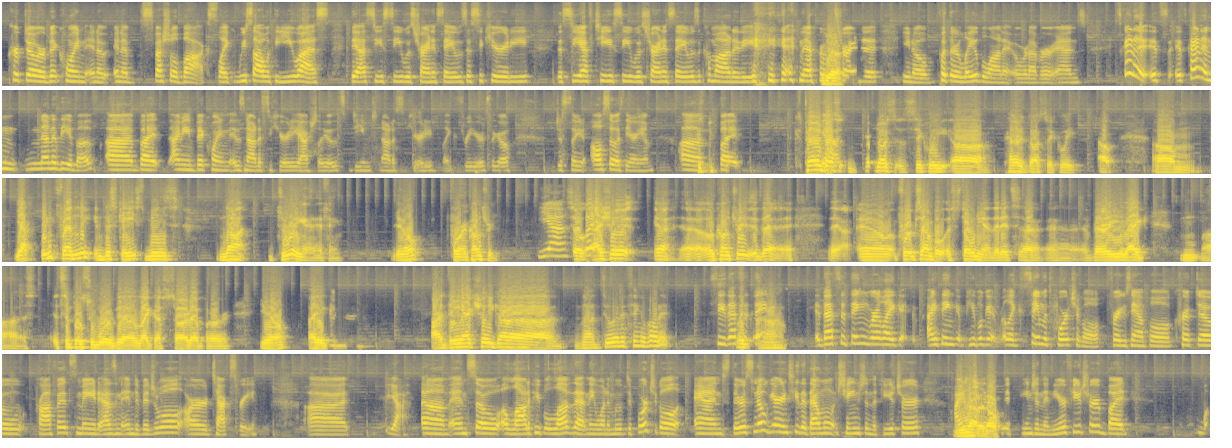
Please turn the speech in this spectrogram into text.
crypto or bitcoin in a in a special box. Like we saw with the US the SEC was trying to say it was a security. The CFTC was trying to say it was a commodity. And everyone's Yeah. trying to you know put their label on it or whatever. And it's kind of it's it's kind of none of the above uh, but i mean bitcoin is not a security actually it was deemed not a security like three years ago just so you, also ethereum um, but paradox- paradoxically uh paradoxically oh, um yeah being friendly in this case means not doing anything you know for a country. Yeah So but actually, yeah, a, a country that uh, for example, Estonia, that it's a, a very like mm, uh, it's supposed to work uh, like a startup or you know like are they actually gonna not do anything about it? See, that's Like, the thing. uh, that's the thing where like I think people get like same with Portugal, for example, crypto profits made as an individual are tax free. Uh, yeah, um, and so a lot of people love that and they want to move to Portugal. And there's no guarantee that that won't change in the future. I don't Not think it's gonna change in the near future, but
